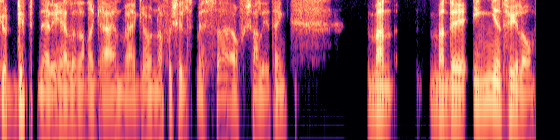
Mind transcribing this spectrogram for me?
gå dypt ned i hele denne greien med grunner for skilsmisse og forskjellige ting. Men men det er ingen tvil om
